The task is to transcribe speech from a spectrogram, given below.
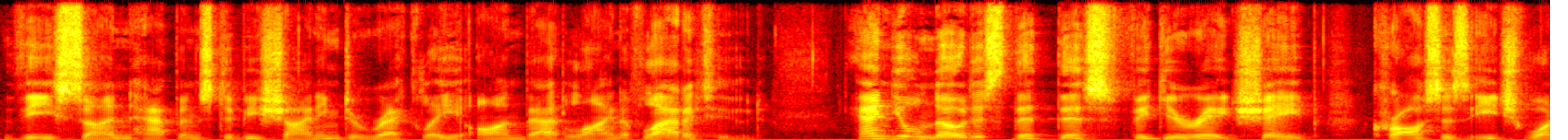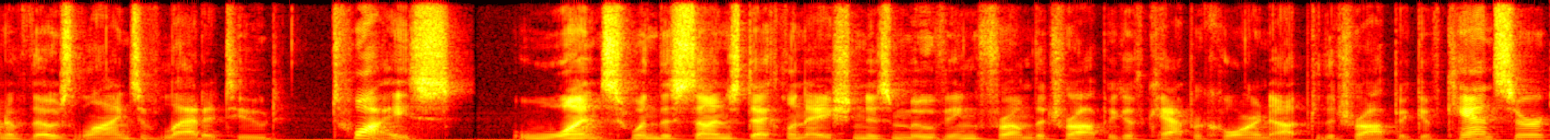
the sun happens to be shining directly on that line of latitude. And you'll notice that this figure eight shape crosses each one of those lines of latitude twice, once when the sun's declination is moving from the Tropic of Capricorn up to the Tropic of Cancer,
